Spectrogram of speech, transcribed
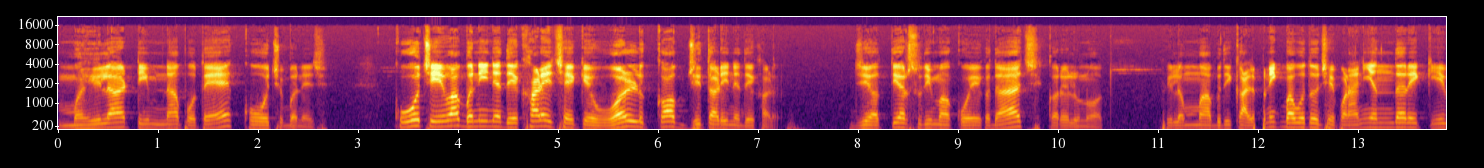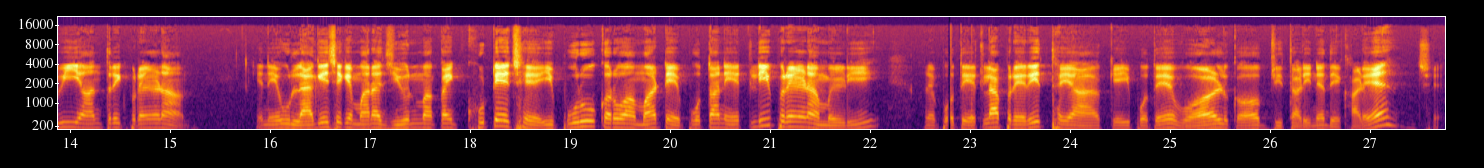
મહિલા ટીમના પોતે કોચ બને છે. કોચ એવા બનીને દેખાડે છે કે વર્લ્ડ કપ જીતાડીને દેખાડે. જે અત્યાર સુધીમાં કોઈ કદાચ કરેલું નહોતું. ફિલ્મમાં બધી કાલ્પનિક બાબતો છે, પણ આની અંદર એક એવી આંતરિક પ્રેરણા એને એવું લાગે છે કે મારા જીવનમાં કંઈક ખૂટે છે, એ પૂરું કરવા માટે પોતાને એટલી પ્રેરણા મળી અને પોતે એટલા પ્રેરિત થયા કે એ પોતે વર્લ્ડ કપ જીતાડીને દેખાડે છે.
